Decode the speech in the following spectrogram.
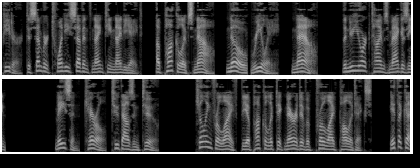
Peter, December 27, 1998. "'Apocalypse Now! No, really! Now!' The New York Times Magazine Mason, Carol, 2002. Killing for Life, The Apocalyptic Narrative of Pro-Life Politics. Ithaca,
